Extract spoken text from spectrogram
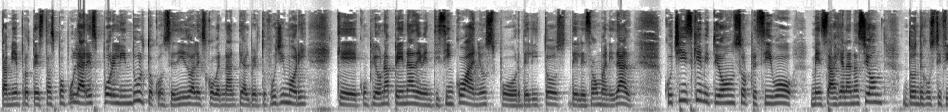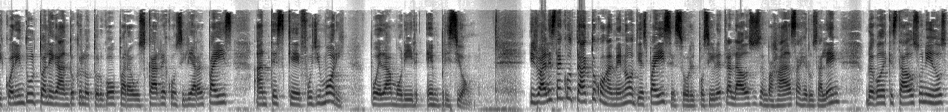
también protestas populares por el indulto concedido al exgobernante Alberto Fujimori, que cumplió una pena de 25 años por delitos de lesa humanidad. Kuczynski emitió un sorpresivo mensaje a la nación, donde justificó el indulto alegando que lo otorgó para buscar reconciliar al país antes que Fujimori pueda morir en prisión. Israel está en contacto con al menos 10 países sobre el posible traslado de sus embajadas a Jerusalén, luego de que Estados Unidos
